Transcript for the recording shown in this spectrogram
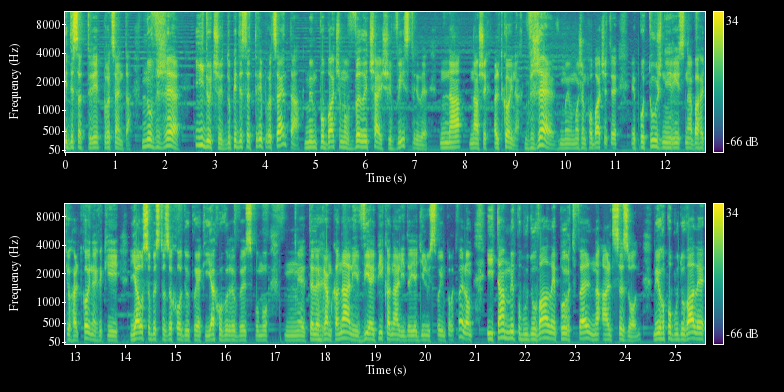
53%. Ну вже ідучи до 53%, ми побачимо величайші вистріли на наших альткоїнах. Вже ми можемо побачити потужний ріст на багатьох альткоїнах, в які я особисто заходив, про які я говорив в своєму телеграм-каналі, VIP-каналі, де я ділюсь своїм портфелем. І там ми побудували портфель на альт-сезон. Ми його побудували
